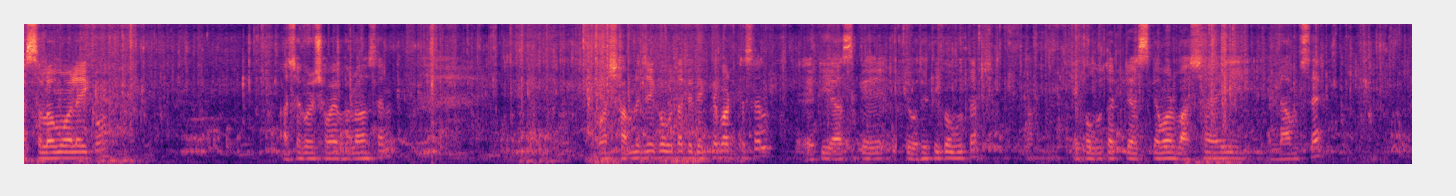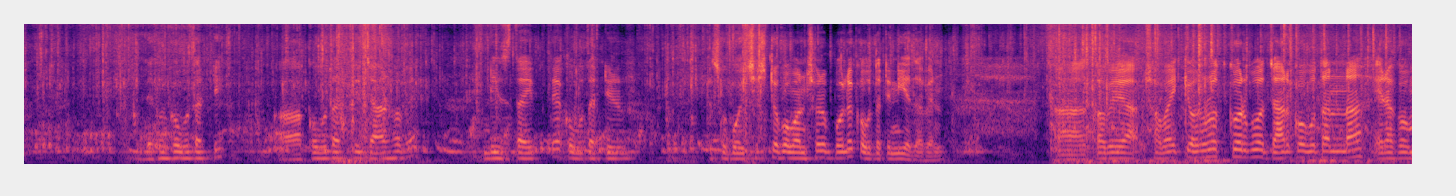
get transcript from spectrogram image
আসসালামু আলাইকুম। আশা করি সবাই ভালো আছেন। আমার সামনে যে কবুতরটি দেখতে পারতেছেন, এটি আজকে একটি অতিথি কবুতর। এই কবুতরটি আজকে আমার বাসায় নামছে। দেখুন কবুতরটি। কবুতরটি যার হবে। নিজ দায়িত্বে কবুতরটির কিছু বৈশিষ্ট্য প্রমাণস্বরূপ বলে কবুতরটি নিয়ে যাবেন। তবে সবাইকে অনুরোধ করব, যার কবুতর না, এরকম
